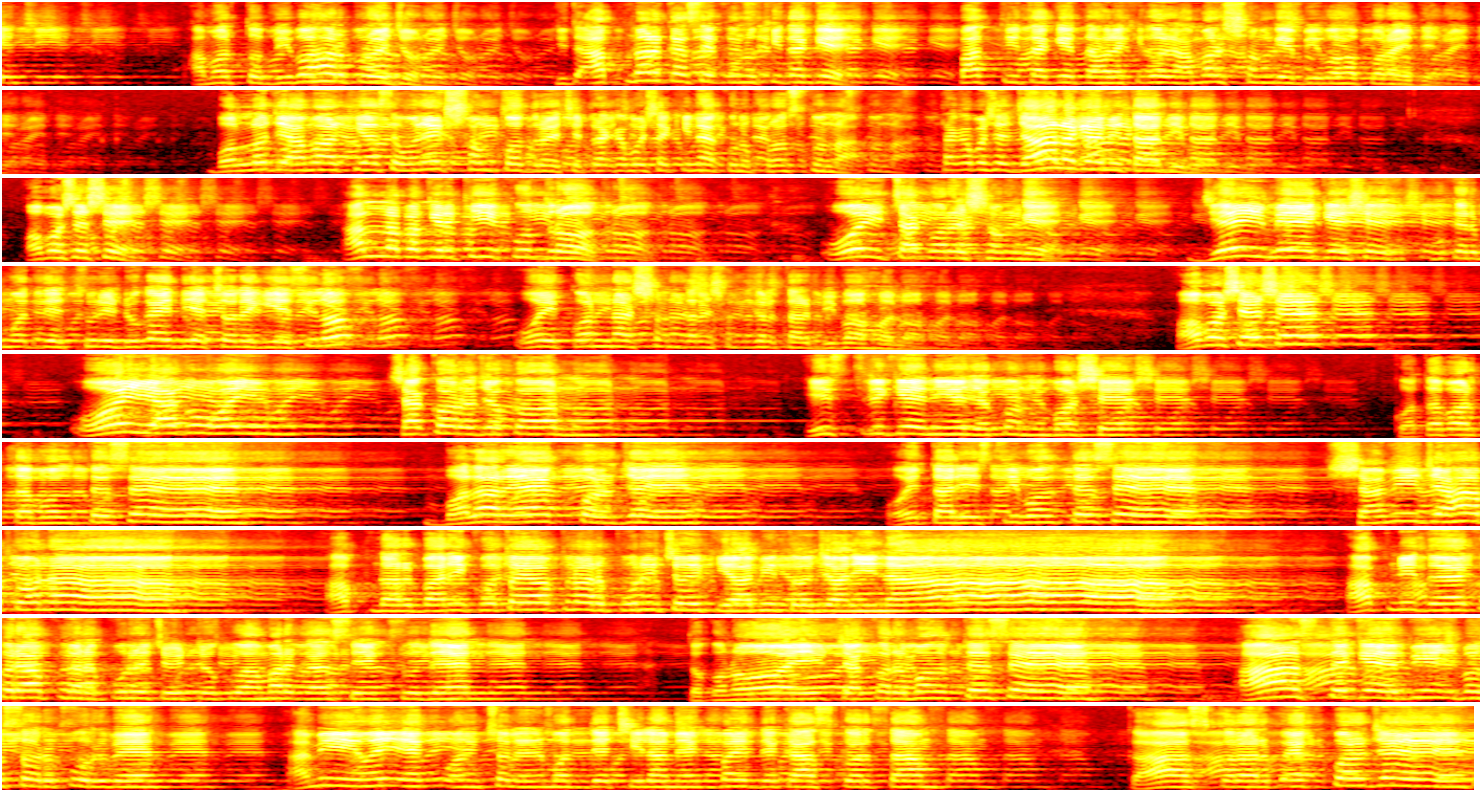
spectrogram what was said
আমার তো বিবাহের প্রয়োজন। যদি আপনার কাছে কোনো কি থাকে, পাত্রী থাকে, তাহলে কি করে আমার সঙ্গে বিবাহ পড়াই দেন? বলল যে আমার কি আছে অনেক সম্পদ রয়েছে, টাকা পয়সা কিনা কোনো প্রশ্ন না। টাকা পয়সা যা লাগে আমি তা দিব। অবশেষে আল্লাহ পাকের কি কুদরত? ওই চাকরের সঙ্গে যেই মেয়েকে সে বুকের মধ্যে ছুরি ঢুকাই দিয়ে চলে গিয়েছিল, ওই কন্যার সন্তানের সঙ্গে তার বিবাহ হলো। অবশেষে ওই আগু ওই চাকর যখন স্ত্রীকে নিয়ে যখন বসে কথাবার্তা বলতেছে, বলার এক পর্যায়ে ওই তার স্ত্রী বলতেছে, স্বামী যাহাপনা আপনার বাড়ি কোথায়, আপনার পরিচয় কি আমি তো জানি না। আপনি দয়া করে আপনার পরিচয়টুকু আমার কাছে একটু দেন। তখন ওই চাকর বলতেছে, আজ থেকে ২০ বছর পূর্বে আমি ওই এক অঞ্চলের মধ্যে ছিলাম, এক বাড়িতে কাজ করতাম। কাজ করার এক পর্যায়ে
